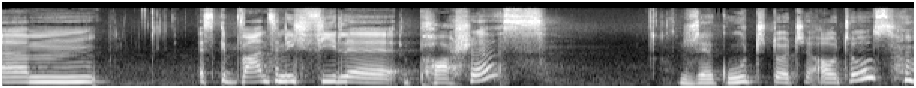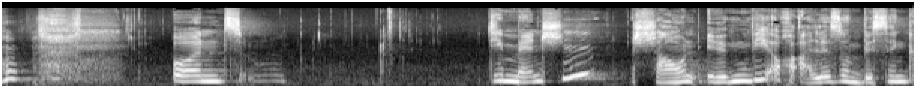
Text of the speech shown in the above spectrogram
Ähm, es gibt wahnsinnig viele Porsches, sehr gut deutsche Autos. Und die Menschen schauen irgendwie auch alle so ein bisschen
